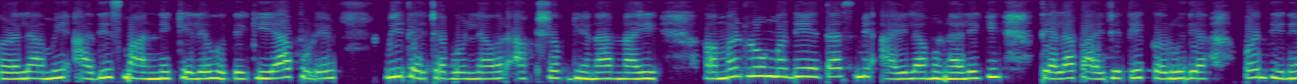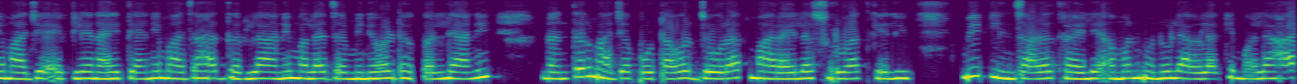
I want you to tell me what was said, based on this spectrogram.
कळला. मी आधीच मान्य केले होते की यापुढे मी त्याच्या बोलण्यावर आक्षेप घेणार नाही. अमर रूममध्ये येताच मी आईला म्हणाले की त्याला पाहिजे ते करू द्या. पण तिने माझे ऐकले नाही. त्याने माझा हात धरला आणि मला जमिनीवर ढकलले आणि नंतर माझ्या पोटावर जोरात मारायला सुरुवात केली. मी किंचाळत राहिले. अमन म्हणू लागला की मला हा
